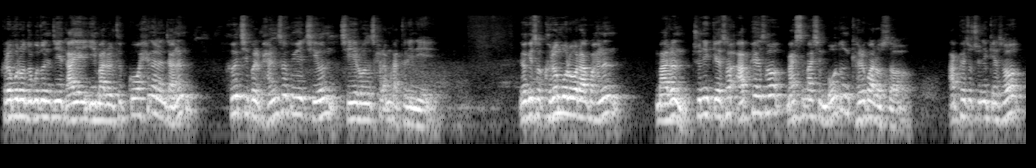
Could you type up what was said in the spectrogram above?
그러므로 누구든지 나의 이 말을 듣고 행하는 자는 그 집을 반석 위에 지은 지혜로운 사람 같으리니 여기서 그러므로라고 하는 말은 주님께서 앞에서 말씀하신 모든 결과로서 앞에서 주님께서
